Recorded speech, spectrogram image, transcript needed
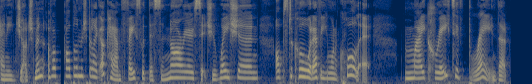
any judgment of a problem, just be like, okay, I'm faced with this scenario, situation, obstacle, whatever you want to call it my creative brain that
